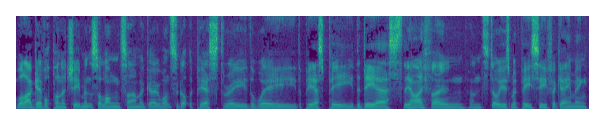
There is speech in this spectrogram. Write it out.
Well, I gave up on achievements a long time ago. Once I got the PS3, the Wii, the PSP, the DS, the iPhone, and still use my PC for gaming,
